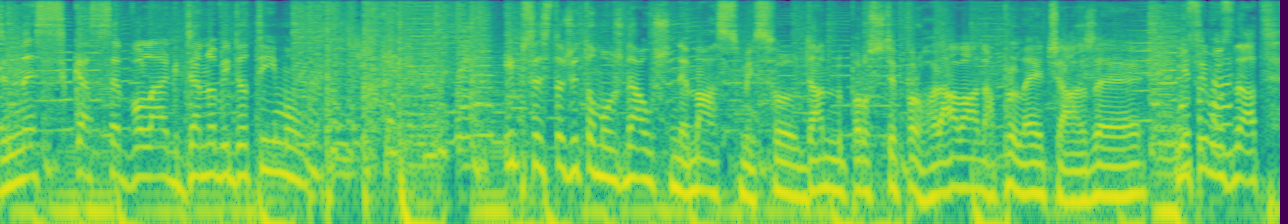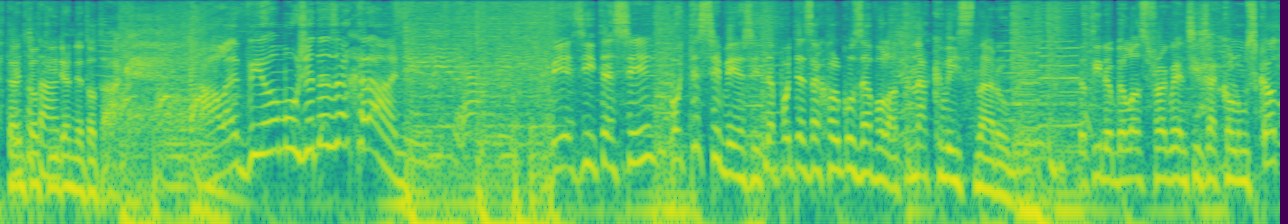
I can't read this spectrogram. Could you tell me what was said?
Dneska se volá k Danovi do týmu. I přesto, že to možná už nemá smysl, Dan prostě prohrává na plné čáře. Musím tak? uznat, Je tento to tak? týden je to tak. Ale vy ho můžete zachránit. Věříte si? Pojďte si věřit a pojďte za chvilku zavolat na kvíz na ruby. Do té doby Lost Fragrancí za Colum Scott.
